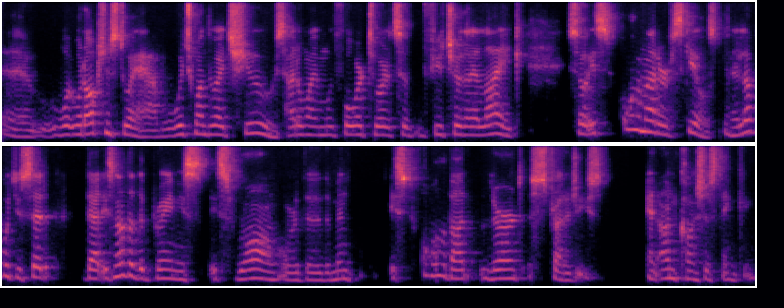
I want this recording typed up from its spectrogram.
uh, what, what options do I have? Which one do I choose? How do I move forward towards a future that I like? So it's all a matter of skills. And I love what you said, that it's not that the brain is, is wrong or the, the men, it's all about learned strategies and unconscious thinking.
